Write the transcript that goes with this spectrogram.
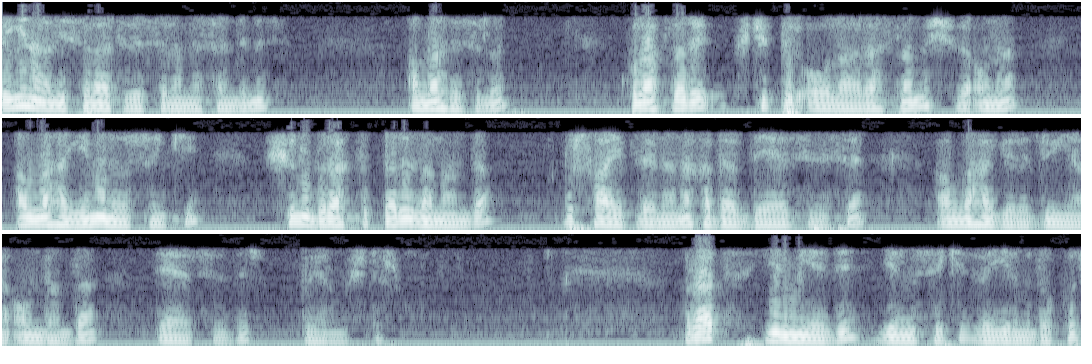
Ve yine aleyhissalatü vesselam Efendimiz Allah Resulü kulakları küçük bir oğlağa rastlamış ve ona Allah'a yemin olsun ki şunu bıraktıkları zamanda bu sahiplerine ne kadar değersiz ise Allah'a göre dünya ondan da değersizdir buyurmuştur. Rad 27, 28 ve 29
